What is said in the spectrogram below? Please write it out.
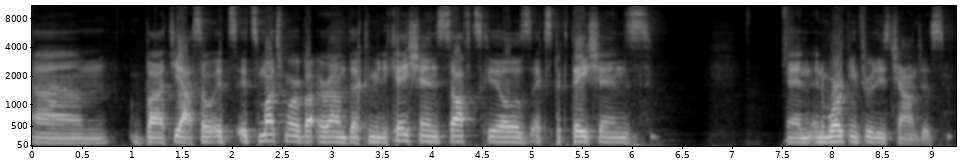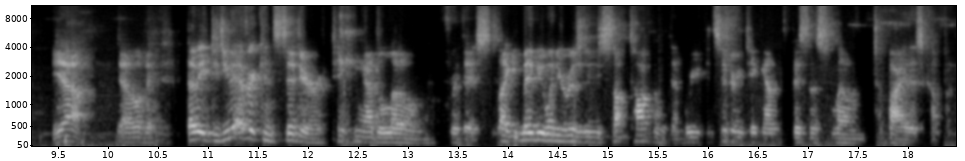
Um, but yeah, so it's it's much more about around the communication, soft skills, expectations, and and working through these challenges. Yeah, yeah, I love it. David, did you ever consider taking out a loan for this? Like maybe when you originally stopped talking with them, were you considering taking out a business loan to buy this company?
